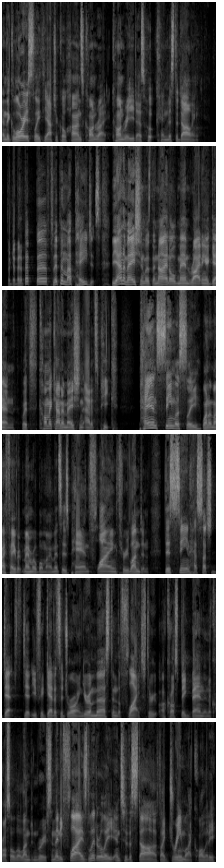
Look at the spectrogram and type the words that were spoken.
and the gloriously theatrical Hans Conried, Conried as Hook and Mr. Darling. Flipping my pages. The animation was the nine old men riding again, with comic animation at its peak. Pan seamlessly, one of my favorite memorable moments is Pan flying through London. This scene has such depth that you forget it's a drawing. You're immersed in the flight through across Big Ben and across all the London roofs. And then he flies literally into the stars, like dreamlike quality,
